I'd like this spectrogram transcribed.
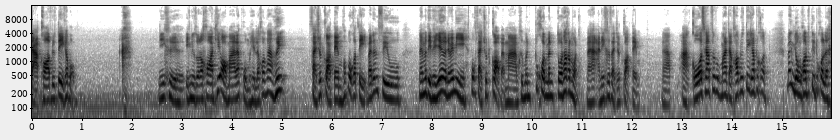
จาก Call of Duty ครับผม นี่คืออีกหนึ่งตัวละครที่ออกมาแล้วผมเห็นแล้วค่อนข้างเฮ้ยใส่ชุดเกราะเต็มเพราะปกติ Battlefield ใน multiplayer เนี่ยไม่มีพวกใส่ชุดเกราะแบบมา คือมันทุกคนมันตัวเท่ากันหมดนะฮะ อันนี้คือใส่ชุดเกราะเต็มนะครับ อะ Ghost ครับสรุปมาจาก Call of Duty ครับทุกคน แม่งโยง Call of Duty ทุกคนเลย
